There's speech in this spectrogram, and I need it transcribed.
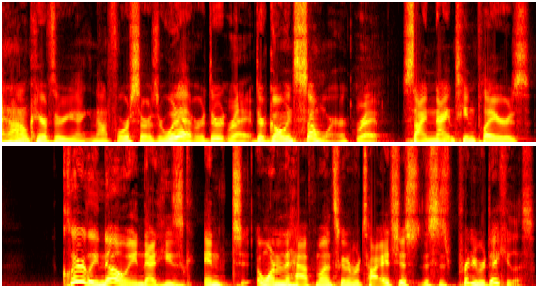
And i don't care if they're like, not four stars or whatever they're Right. they're going somewhere Right. sign 19 players clearly knowing that he's in t- one and a half months going to retire it's just this is pretty ridiculous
